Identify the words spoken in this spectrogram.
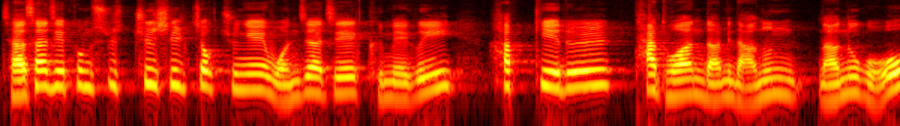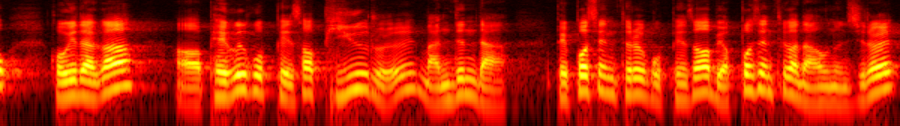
자사 제품 수출 실적 중에 원자재 금액의 합계를 다 더한 다음에 나눈, 나누고 거기다가 어, 100을 곱해서 비율을 만든다. 100%를 곱해서 몇 퍼센트가 나오는지를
